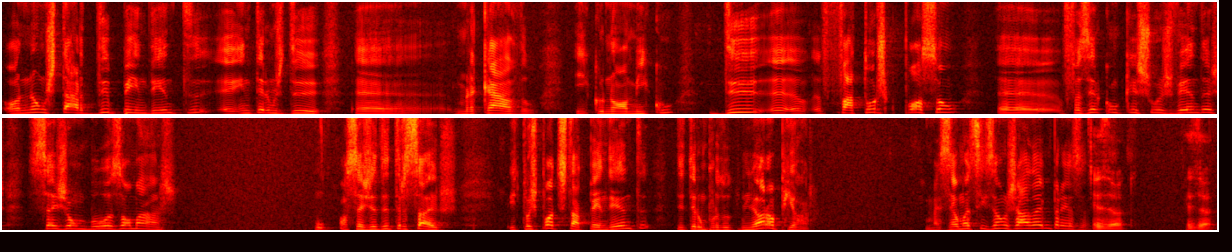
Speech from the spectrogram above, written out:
ou não estar dependente eh, em termos de uh, mercado económico de uh, fatores que possam uh, fazer com que as suas vendas sejam boas ou más. Ou seja, de terceiros. E depois pode estar dependente de ter um produto melhor ou pior. Mas é uma decisão já da empresa. Exato. Exato.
